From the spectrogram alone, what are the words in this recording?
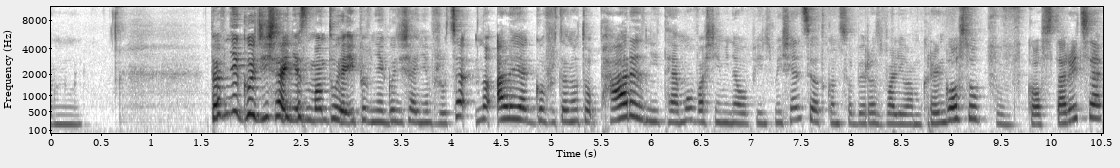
ym, Pewnie go dzisiaj nie zmontuję i pewnie go dzisiaj nie wrzucę, no ale jak go wrzucę, no to parę dni temu, właśnie minęło 5 miesięcy, odkąd sobie rozwaliłam kręgosłup w Kostaryce.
